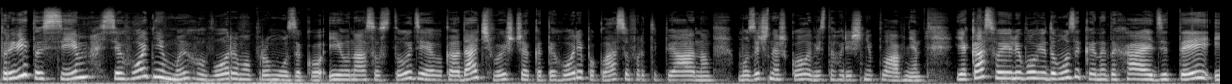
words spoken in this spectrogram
Привіт усім! Сьогодні ми говоримо про музику. І у нас у студії викладач вищої категорії по класу фортепіано музичної школи міста Горішні Плавні, яка своєю любов'ю до музики надихає дітей і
